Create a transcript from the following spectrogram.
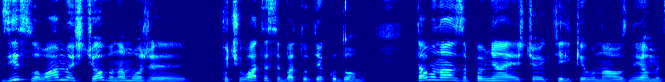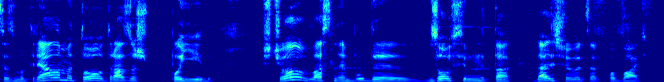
зі словами, що вона може почувати себе тут як удома. Та вона запевняє, що як тільки вона ознайомиться з матеріалами, то одразу ж поїде. Що, власне, буде зовсім не так. Далі ви це побачите.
